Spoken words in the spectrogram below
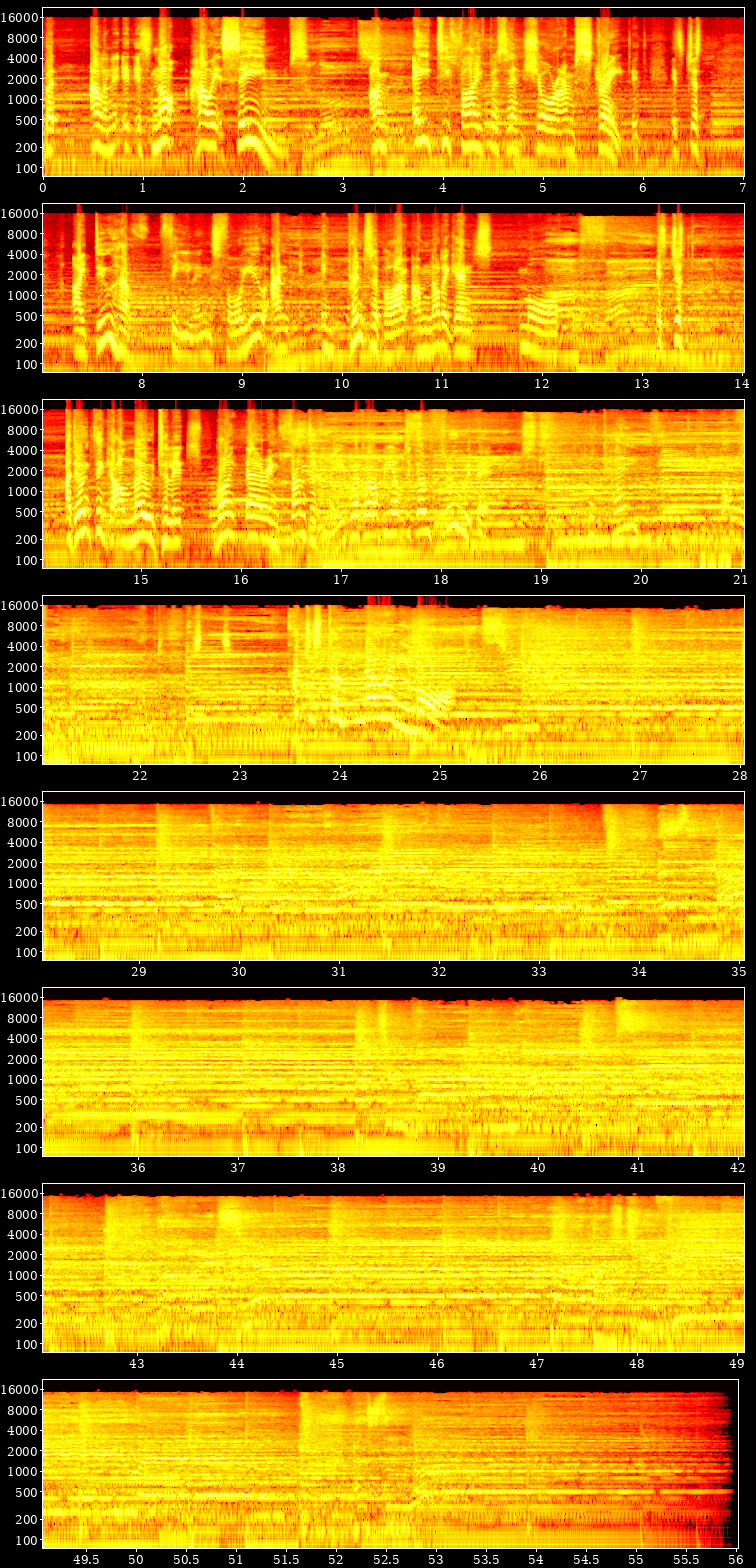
But, Alan, it, it's not how it seems. I'm 85% sure I'm straight. It, it's just. I do have feelings for you, and in principle, I, I'm not against more. It's just. I don't think I'll know till it's right there in front of me whether I'll be able to go through with it. Okay? Love for me, not business. I just don't know anymore.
